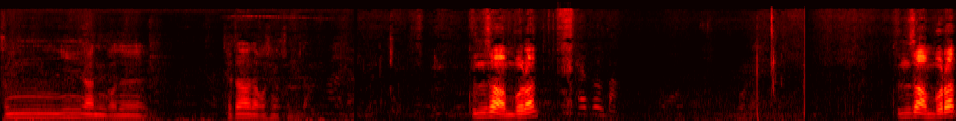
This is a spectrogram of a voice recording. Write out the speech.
군인이라는 거는 대단하다고 생각합니다. 군사 안보란? 군사 안보란?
